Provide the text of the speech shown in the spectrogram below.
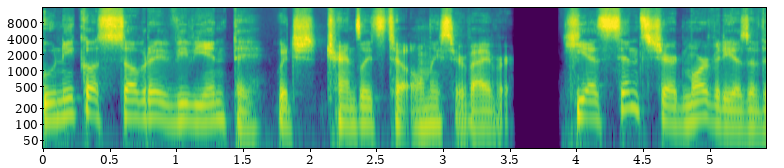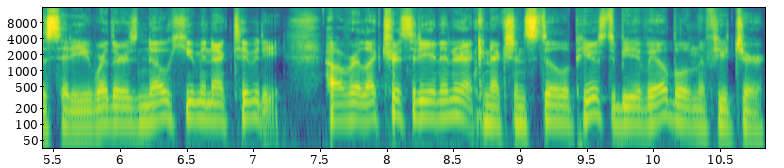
Único Sobreviviente, which translates to only survivor. He has since shared more videos of the city where there is no human activity. However, electricity and internet connection still appears to be available in the future,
